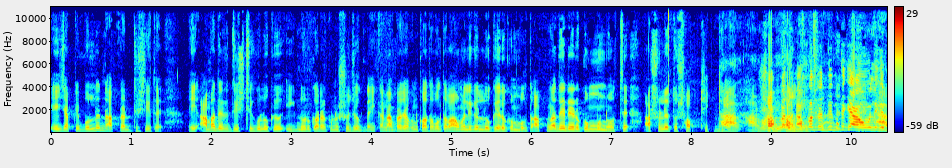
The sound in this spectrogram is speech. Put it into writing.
এই- যে আপনি বললেন আপনার দৃষ্টিতে এই আমাদের দৃষ্টিগুলোকেও ইগনোর করার কোনো সুযোগ নেই। কারণ আমরা যখন কথা বলতাম আওয়ামী লীগের লোক এরকম বলতো। আপনাদের এরকম মনে হচ্ছে আসলে তো সব ঠিকঠাক। আপনাদের দিন থেকে আওয়ামী লীগের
